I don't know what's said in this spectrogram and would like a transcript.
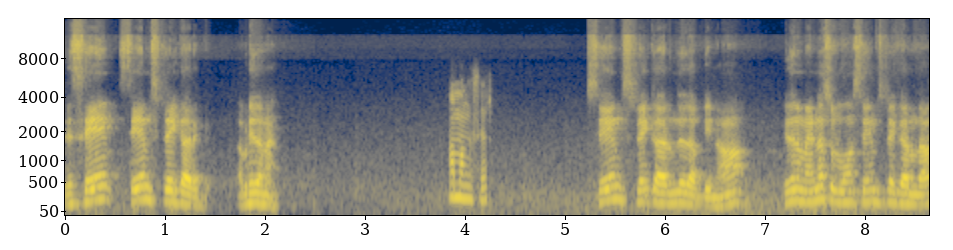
இது சேம் சேம் ஸ்ட்ரைக்கா இருக்கு. அப்படிதானே? ஆமாங்க சார். சேம் ஸ்ட்ரைக்கா இருந்தது அப்படின்னா இது நம்ம என்ன சொல்லுவோம்? சேம் ஸ்ட்ரைக்கா இருந்தா?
